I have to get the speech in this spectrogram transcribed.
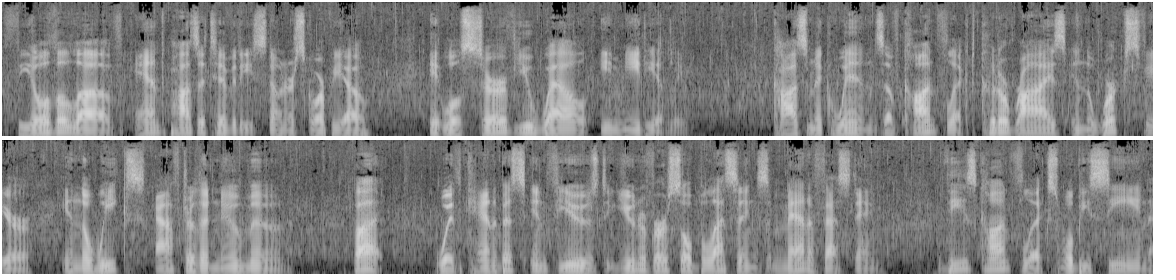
Feel the love and positivity, Stoner Scorpio. It will serve you well immediately. Cosmic winds of conflict could arise in the work sphere in the weeks after the new moon. But with cannabis infused universal blessings manifesting, these conflicts will be seen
